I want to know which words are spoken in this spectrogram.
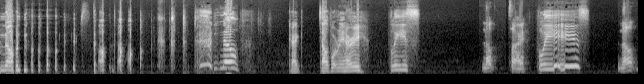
no, no. Stop. No. no. Craig, teleport me, hurry. Please. Nope. Sorry. Please. Nope.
